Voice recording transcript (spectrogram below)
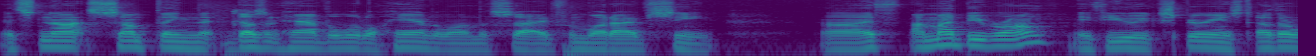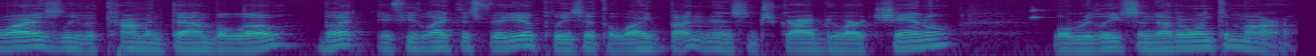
It's not something that doesn't have the little handle on the side from what I've seen. Uh, if I might be wrong, if you experienced otherwise, leave a comment down below. But if you like this video, please hit the like button and subscribe to our channel. We'll release another one tomorrow.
